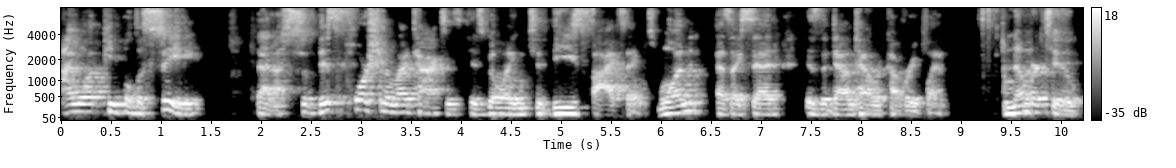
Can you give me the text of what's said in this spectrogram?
I want people to see that a, this portion of my taxes is going to these five things. One, as I said, is the downtown recovery plan. Number two,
